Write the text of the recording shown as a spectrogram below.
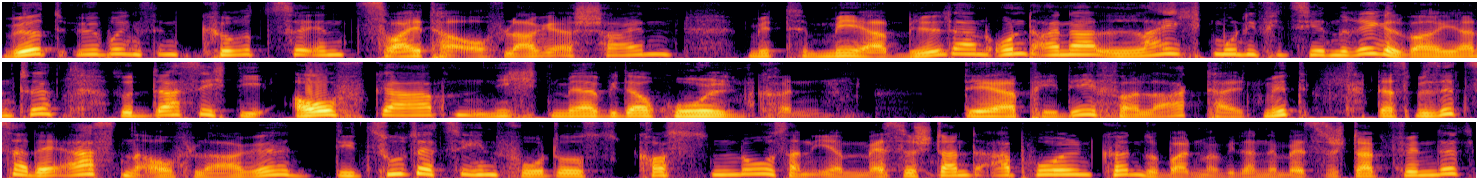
wird übrigens in Kürze in zweiter Auflage erscheinen, mit mehr Bildern und einer leicht modifizierten Regelvariante, sodass sich die Aufgaben nicht mehr wiederholen können. Der PD-Verlag teilt mit, dass Besitzer der ersten Auflage die zusätzlichen Fotos kostenlos an ihrem Messestand abholen können, sobald mal wieder eine Messe stattfindet,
